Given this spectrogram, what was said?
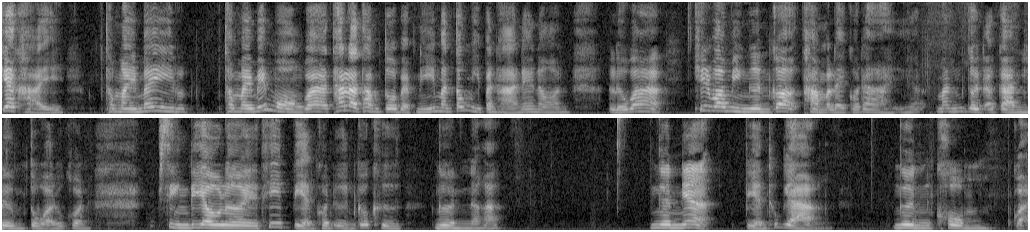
แก้ไข ทำไมไม่ทำไมไม่มองว่าถ้าเราทำตัวแบบนี้มันต้องมีปัญหาแน่นอน หรือว่าคิดว่ามีเงินก็ทำอะไรก็ได้เงี้ยมันเกิดอาการลืมตัวทุกคน สิ่งเดียวเลยที่เปลี่ยนคนอื่นก็คือเงินนะคะ เงินเนี่ยเปลี่ยนทุกอย่าง เงินคมกว่า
